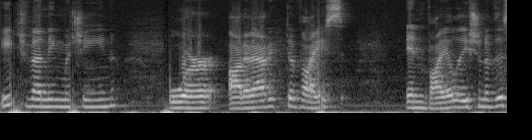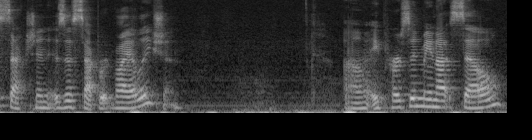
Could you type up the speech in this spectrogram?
Each vending machine or automatic device in violation of this section is a separate violation. Um, a person may not sell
